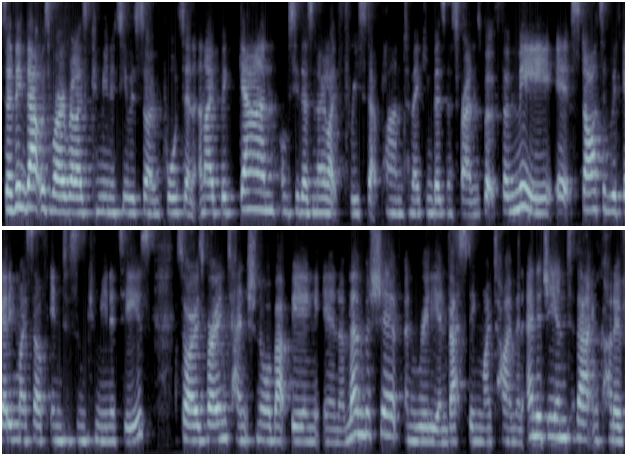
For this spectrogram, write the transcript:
So I think that was where I realized community was so important. And I began, obviously, there's no like three step plan to making business friends, but for me, it started with getting myself into some communities. So I was very intentional about being in a membership and really investing my time and energy into that and kind of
